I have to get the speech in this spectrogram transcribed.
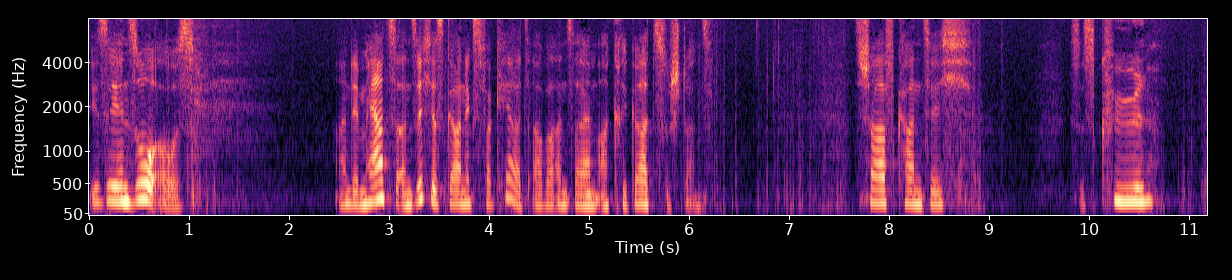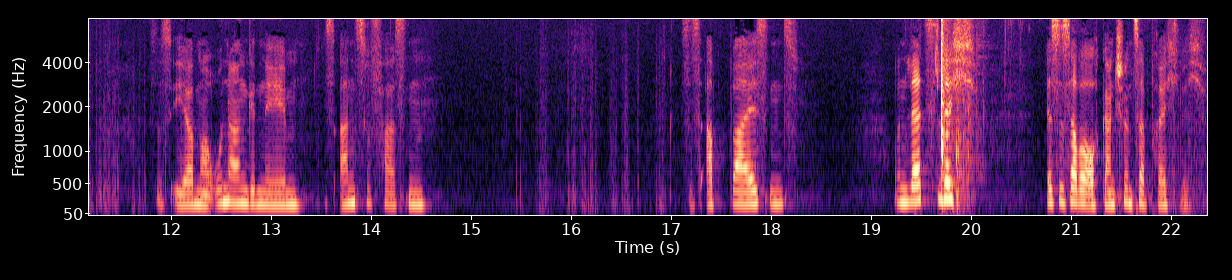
die sehen so aus. An dem Herz an sich ist gar nichts verkehrt, aber an seinem Aggregatzustand. Es ist scharfkantig, es ist kühl, es ist eher mal unangenehm, es anzufassen. Es ist abbeißend. Und letztlich ist es aber auch ganz schön zerbrechlich.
